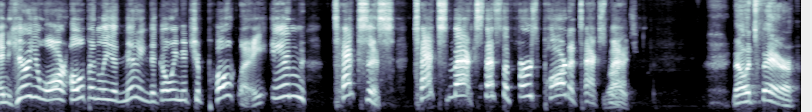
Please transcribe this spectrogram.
And here you are openly admitting to going to Chipotle in Texas. Tex Mex. That's the first part of Tex Mex. No, it's fair.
